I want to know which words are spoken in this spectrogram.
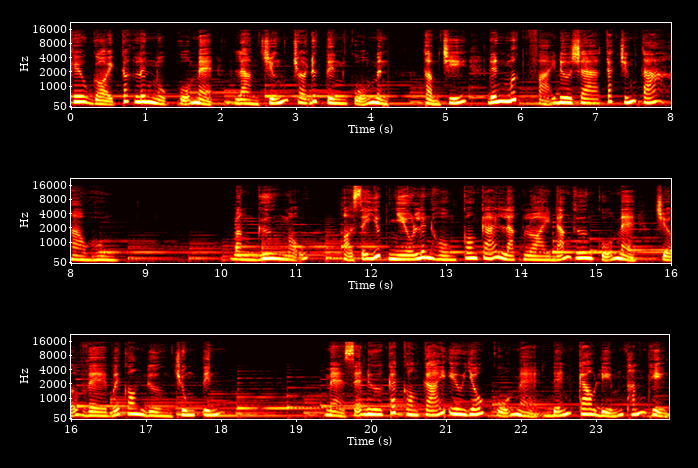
kêu gọi các linh mục của mẹ làm chứng cho đức tin của mình thậm chí đến mức phải đưa ra các chứng tá hào hùng. Bằng gương mẫu, họ sẽ giúp nhiều linh hồn con cái lạc loài đáng thương của mẹ trở về với con đường trung tín. Mẹ sẽ đưa các con cái yêu dấu của mẹ đến cao điểm thánh thiện.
